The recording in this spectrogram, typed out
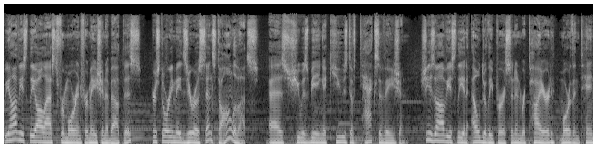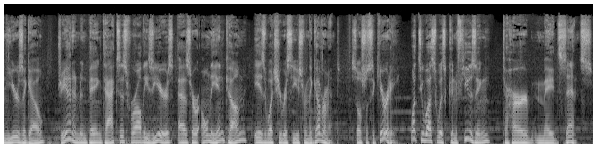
We obviously all asked for more information about this. Her story made zero sense to all of us, as she was being accused of tax evasion. She's obviously an elderly person and retired more than 10 years ago, she hadn't been paying taxes for all these years, as her only income is what she receives from the government Social Security. What to us was confusing, to her made sense.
